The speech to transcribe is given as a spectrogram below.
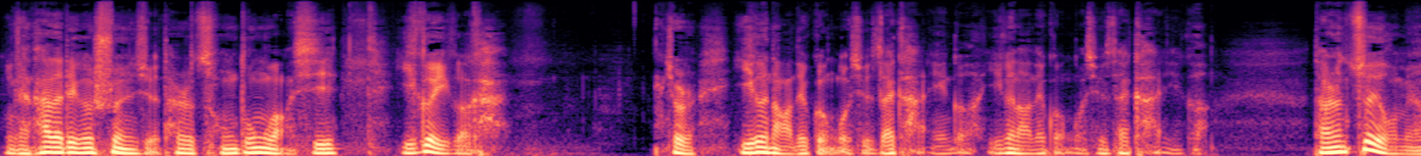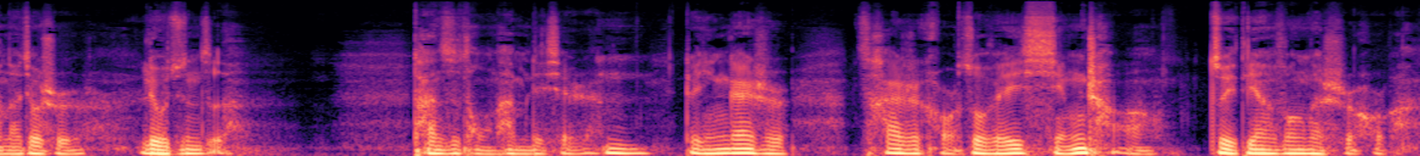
你看他的这个顺序，他是从东往西一个一个砍，就是一个脑袋滚过去再砍一个，一个脑袋滚过去再砍一个。当然，最有名的就是六君子、谭嗣同他们这些人，嗯这应该是菜市口作为刑场最巅峰的时候吧。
